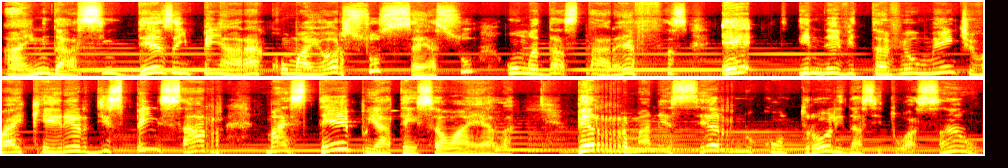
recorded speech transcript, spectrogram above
ainda assim desempenhará com maior sucesso uma das tarefas e inevitavelmente vai querer dispensar mais tempo e atenção a ela. Permanecer no controle da situação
